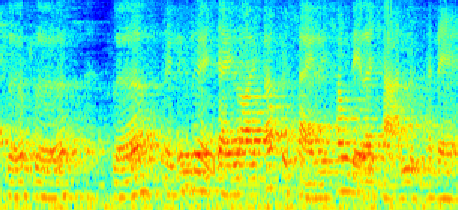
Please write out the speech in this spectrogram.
เผลอเผลอเผลอไปเรื่อยๆใจลอยปั๊บไปใส่ในช่องเดรัจฉานหนึ่งคะแนน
